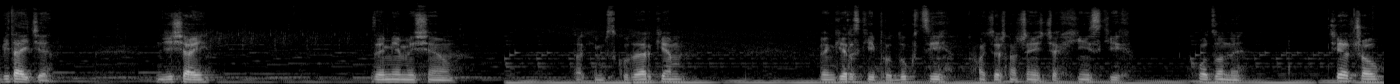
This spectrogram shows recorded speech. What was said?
Witajcie. Dzisiaj zajmiemy się takim skuterkiem węgierskiej produkcji, chociaż na częściach chińskich, chłodzony cieczą.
